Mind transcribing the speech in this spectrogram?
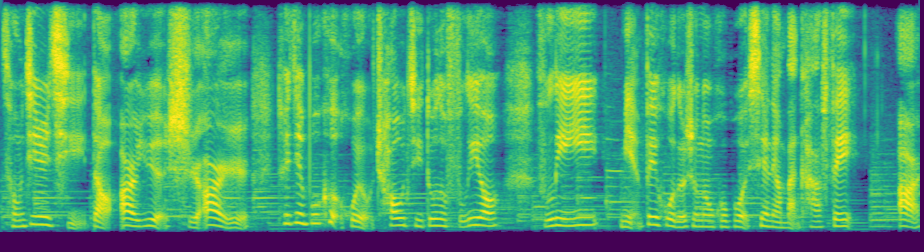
从即日起到二月十二日，推荐播客会有超级多的福利哦。福利一：免费获得生动活泼限量版咖啡；二，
